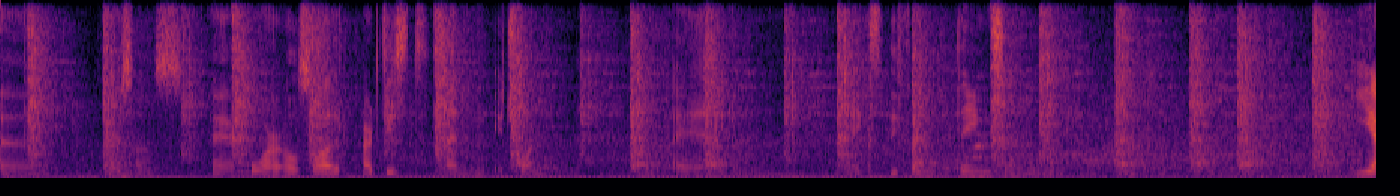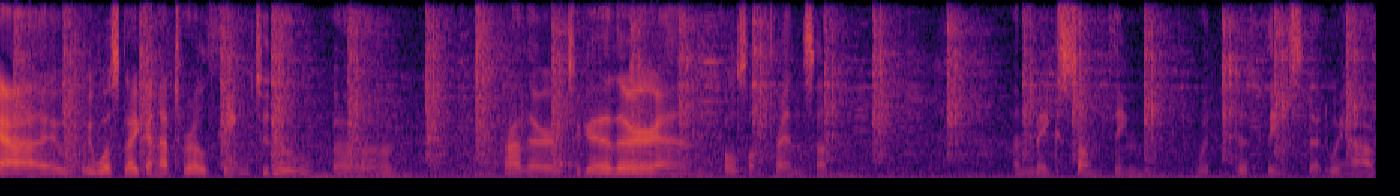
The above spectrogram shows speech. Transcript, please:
uh, persons uh, who are also artists, and each one makes different things. And yeah, it, it, was like a natural thing to do. Um, gather together and call some friends and and make something with the things that we have.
